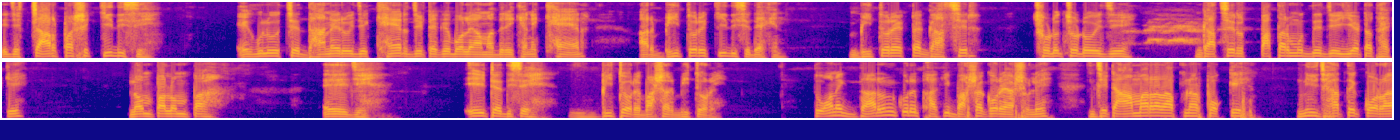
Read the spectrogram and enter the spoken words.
এই যে চারপাশে কি দিছে? এগুলো হচ্ছে ধানের ওই যে খ্যার যেটাকে বলে আমাদের এখানে খ্যার আর ভিতরে কি দিছে দেখেন? ভিতরে একটা গাছের ছোট ছোট ওই যে গাছের পাতার মধ্যে যে ইয়েটা থাকে, লম্পা লম্পা, এই যে, এইটা দিছে ভিতরে, বাসার ভিতরে। তো অনেক দারুণ করে ফাঁকি বাসা করে আসলে, যেটা আমার আর আপনার পক্ষে নিজ হাতে করা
